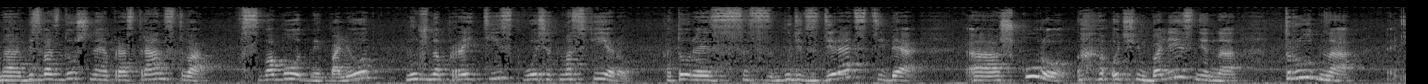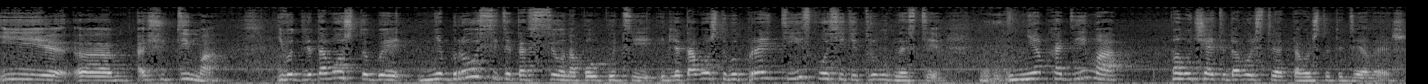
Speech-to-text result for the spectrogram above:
э, безвоздушное пространство, в свободный полет, нужно пройти сквозь атмосферу – которая будет сдирать с тебя э, шкуру очень болезненно, трудно и э, ощутимо. И вот для того, чтобы не бросить это все на полпути, и для того, чтобы пройти сквозь эти трудности, необходимо получать удовольствие от того, что ты делаешь.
